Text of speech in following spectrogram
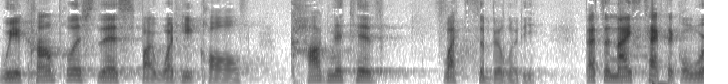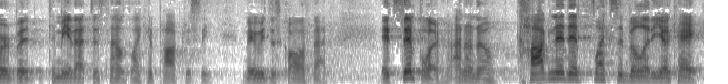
we accomplish this by what he calls cognitive flexibility. That's a nice technical word, but to me that just sounds like hypocrisy. Maybe we just call it that. It's simpler. I don't know. Cognitive flexibility. Okay.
